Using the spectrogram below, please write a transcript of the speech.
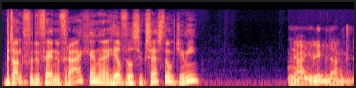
Bedankt voor de fijne vraag en uh, heel veel succes nog, Jimmy. Ja, jullie bedankt.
